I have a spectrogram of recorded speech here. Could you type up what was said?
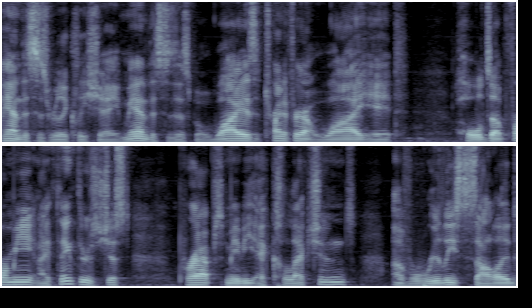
man, this is really cliche. Man, this is this. But why is it? Trying to figure out why it holds up for me. And I think there's just perhaps maybe a collection of really solid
